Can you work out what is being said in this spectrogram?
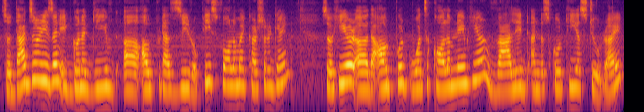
So that's the reason it gonna give uh, output as zero. Please follow my cursor again. So here uh, the output what's a column name here? Valid underscore ts2 right?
